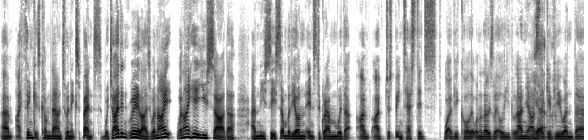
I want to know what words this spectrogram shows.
um, I think it's come down to an expense, which I didn't realize when I when I hear USADA and you see somebody on Instagram with a, I've I've just been tested, whatever you call it, one of those little lanyards Yeah. they give you, and uh,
